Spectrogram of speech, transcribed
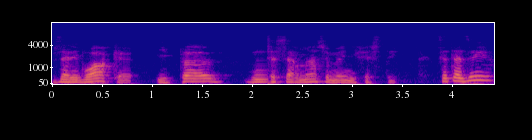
vous allez voir qu'ils peuvent nécessairement se manifester. C'est-à-dire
